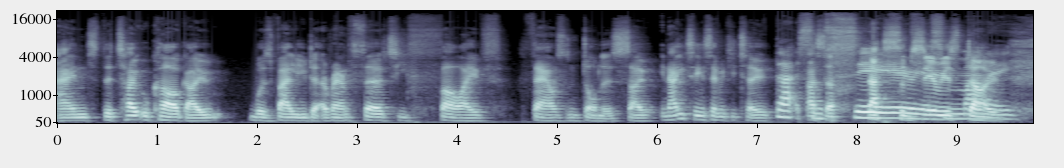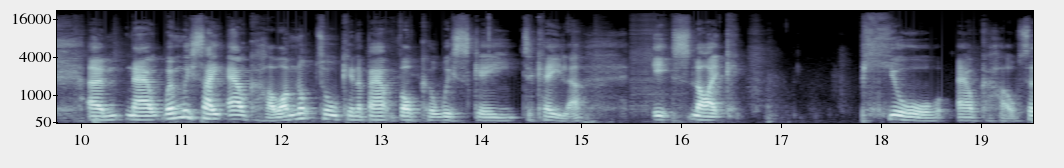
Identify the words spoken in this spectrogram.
And the total cargo was valued at around $35,000. So in 1872, That's, some, a- serious money. dough. Um, now, when we say alcohol, I'm not talking about vodka, whiskey, tequila. It's like pure alcohol. So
